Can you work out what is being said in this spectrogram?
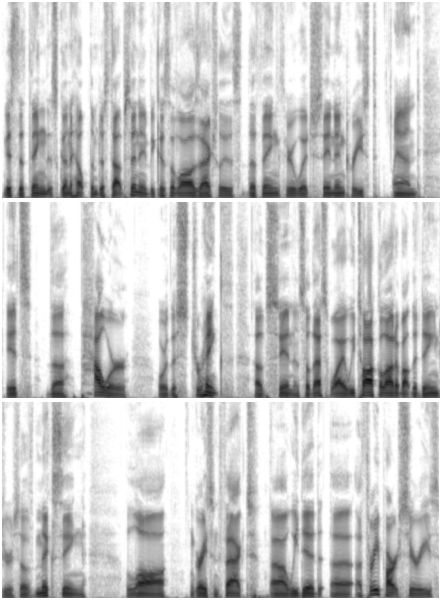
is the thing that's going to help them to stop sinning because the law is actually the, the thing through which sin increased and it's the power or the strength of sin. And so that's why we talk a lot about the dangers of mixing law and grace. In fact, uh, we did a, a three part series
